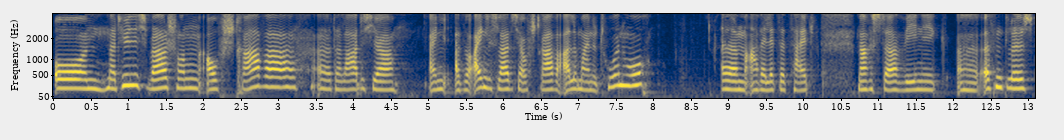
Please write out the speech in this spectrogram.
Und natürlich war schon auf Strava, äh, da lade ich ja also eigentlich lade ich ja auf Strava alle meine Touren hoch. Ähm, aber in letzter Zeit mache ich da wenig äh, öffentlich.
